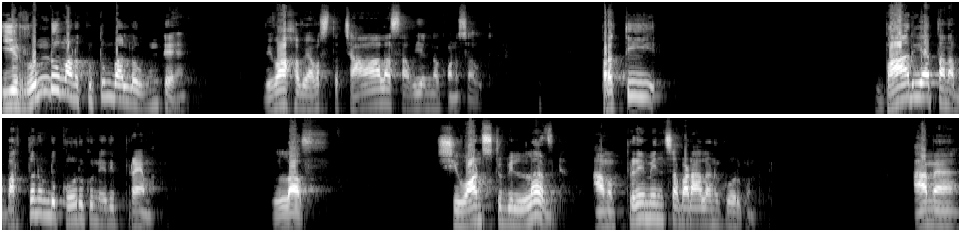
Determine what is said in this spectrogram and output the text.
ఈ రెండు మన కుటుంబాల్లో ఉంటే వివాహ వ్యవస్థ చాలా సవ్యంగా కొనసాగుతుంది. ప్రతి భార్య తన భర్త నుండి కోరుకునేది ప్రేమ. Love. She wants to be loved ఆమె ప్రేమించబడాలని కోరుకుంటుంది. ఆమె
